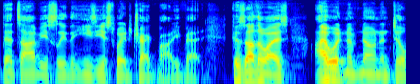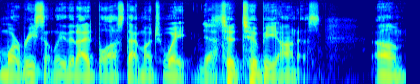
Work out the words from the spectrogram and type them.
that's obviously the easiest way to track body fat. Because otherwise, I wouldn't have known until more recently that I'd lost that much weight. Yeah. To to be honest, um,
